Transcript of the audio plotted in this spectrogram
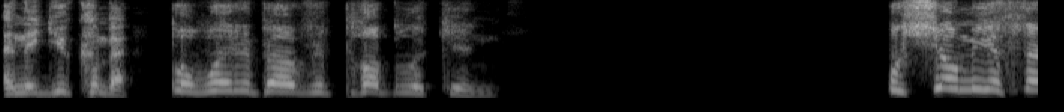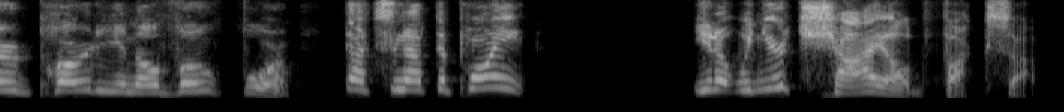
And then you come back, but what about Republicans? well, show me a third party and I'll vote for him. That's not the point. You know, when your child fucks up,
